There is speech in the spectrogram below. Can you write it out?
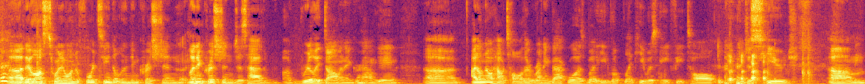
Uh, they lost 21 to 14 to Lynden Christian. Lynden Christian just had a really dominant ground game. Uh, I don't know how tall their running back was, but he looked like he was eight feet tall and just huge. Um,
